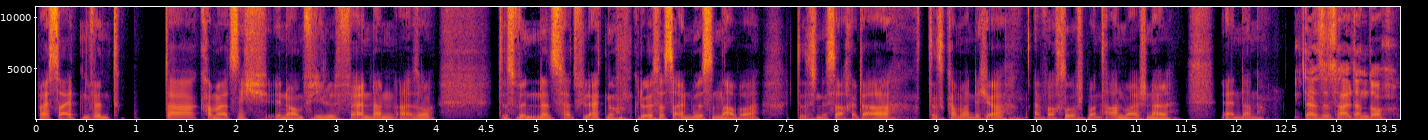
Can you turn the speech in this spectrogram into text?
bei Seitenwind, da kann man jetzt nicht enorm viel verändern. Also das Windnetz hätte vielleicht noch größer sein müssen, aber das ist eine Sache da, das kann man nicht äh, einfach so spontan mal schnell ändern das ist halt dann doch,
